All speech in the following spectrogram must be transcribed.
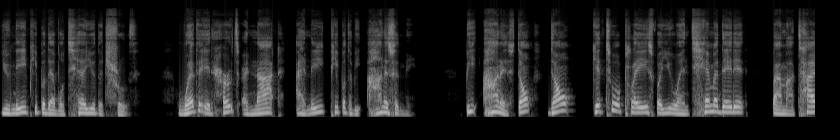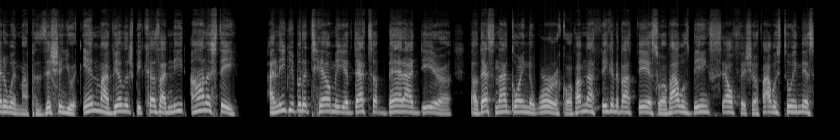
you need people that will tell you the truth. Whether it hurts or not, I need people to be honest with me. Be honest. Don't don't get to a place where you are intimidated by my title and my position. You're in my village because I need honesty. I need people to tell me if that's a bad idea, or that's not going to work, or if I'm not thinking about this, or if I was being selfish, or if I was doing this.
